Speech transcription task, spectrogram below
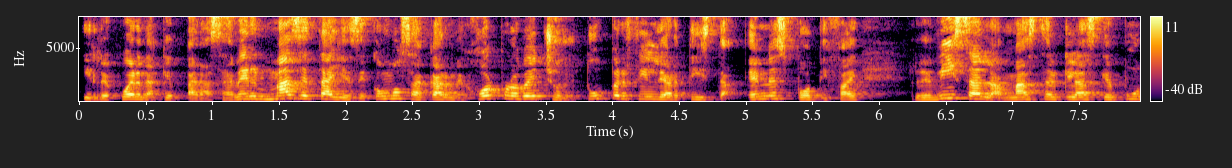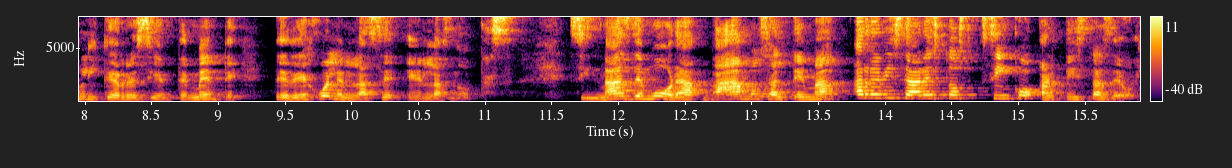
Y recuerda que para saber más detalles de cómo sacar mejor provecho de tu perfil de artista en Spotify, Revisa la masterclass que publiqué recientemente. Te dejo el enlace en las notas. Sin más demora, vamos al tema a revisar estos cinco artistas de hoy.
